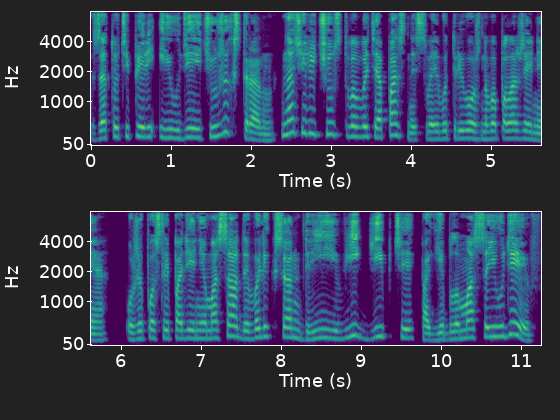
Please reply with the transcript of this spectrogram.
Зато теперь иудеи чужих стран начали чувствовать опасность своего тревожного положения. Уже после падения Масады в Александрии, в Египте погибла масса иудеев.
